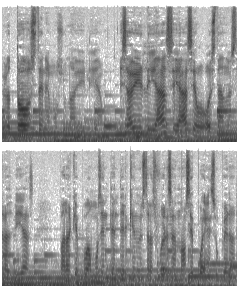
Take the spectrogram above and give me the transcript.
pero todos tenemos una habilidad. Esa habilidad se hace o, está en nuestras vidas para que podamos entender que nuestras fuerzas no se pueden superar,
